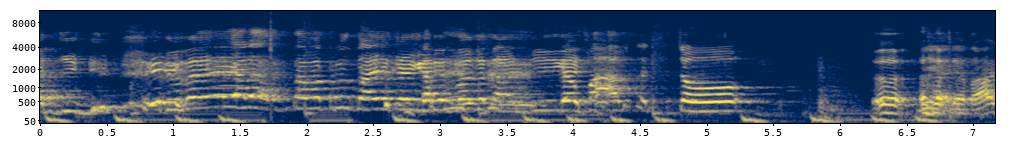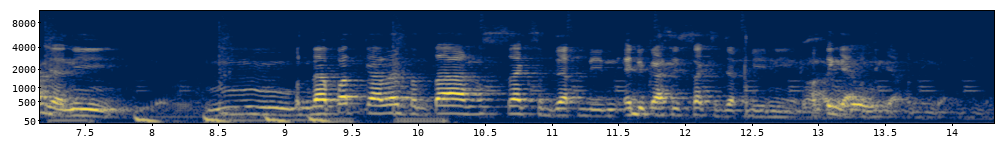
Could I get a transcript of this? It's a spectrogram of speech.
anjing. Ceritanya ada ketawa terus tanya kayak gak banget anjing. nggak paham secok ya ada tanya nih? Hmm, pendapat kalian tentang seks sejak dini edukasi seks sejak dini. Penting nggak? Penting nggak? Penting nggak? Penting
